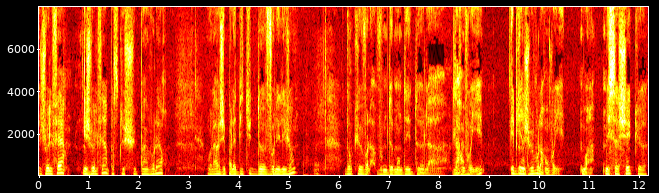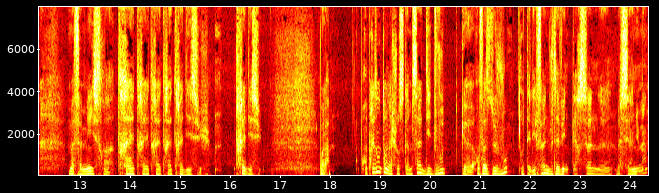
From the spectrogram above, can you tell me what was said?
je vais le faire. Et je vais le faire parce que je suis pas un voleur. Voilà, j'ai pas l'habitude de voler les gens. Donc voilà, vous me demandez de la, la renvoyer. Eh bien, je vais vous la renvoyer. Voilà. Mais sachez que ma famille sera très très très très très déçue. Très déçue. Voilà. En présentant la chose comme ça, dites-vous qu'en face de vous, au téléphone, vous avez une personne, euh, bah, c'est un humain.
